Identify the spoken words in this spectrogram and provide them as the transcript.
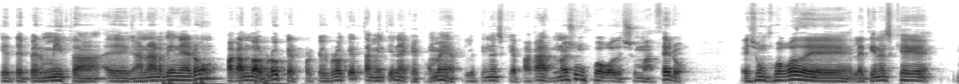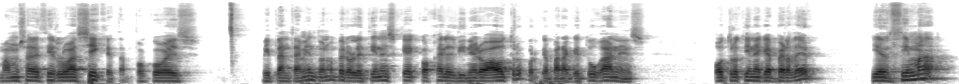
que te permita eh, ganar dinero pagando al broker, porque el broker también tiene que comer, le tienes que pagar, no es un juego de suma cero, es un juego de, le tienes que, vamos a decirlo así, que tampoco es mi planteamiento, ¿no? Pero le tienes que coger el dinero a otro porque para que tú ganes, otro tiene que perder y encima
